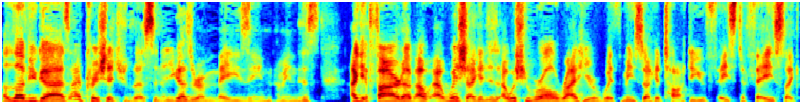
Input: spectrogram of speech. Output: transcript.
I love you guys. I appreciate you listening. You guys are amazing. I mean, this I get fired up. I, I, wish I could just I wish you were all right here with me so I could talk to you face to face. Like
